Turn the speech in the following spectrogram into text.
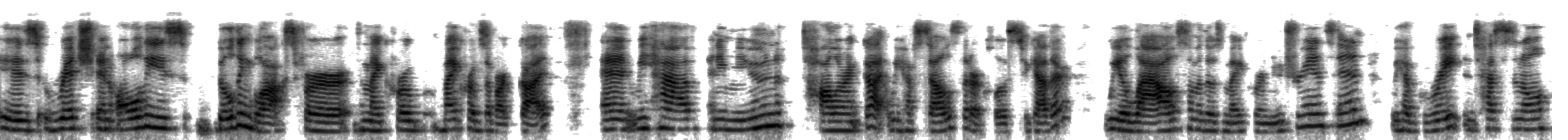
is rich in all these building blocks for the microbe, microbes of our gut. And we have an immune tolerant gut. We have cells that are close together. We allow some of those micronutrients in. We have great intestinal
